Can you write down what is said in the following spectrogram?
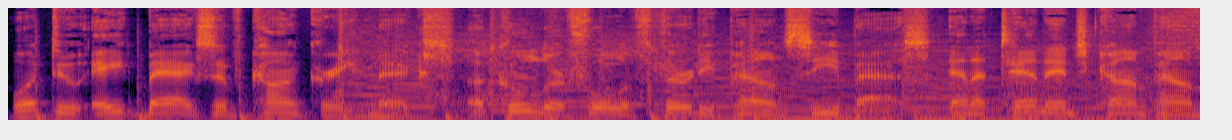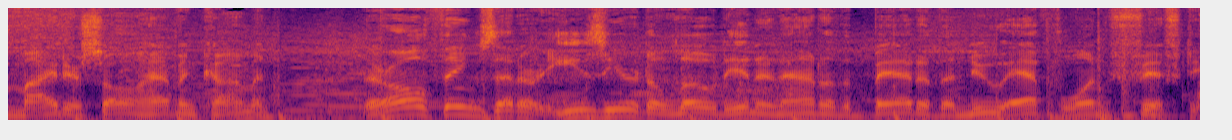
What do eight bags of concrete mix, a cooler full of 30 pound sea bass, and a 10 inch compound miter saw have in common? They're all things that are easier to load in and out of the bed of the new F 150.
